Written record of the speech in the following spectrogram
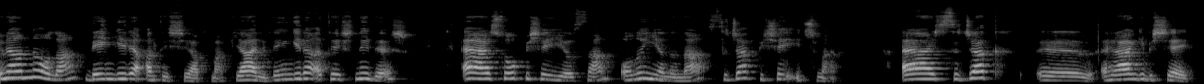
Önemli olan dengeli ateşi yapmak. Yani dengeli ateş nedir? Eğer soğuk bir şey yiyorsan onun yanına sıcak bir şey içmen. Eğer sıcak e, herhangi bir şey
